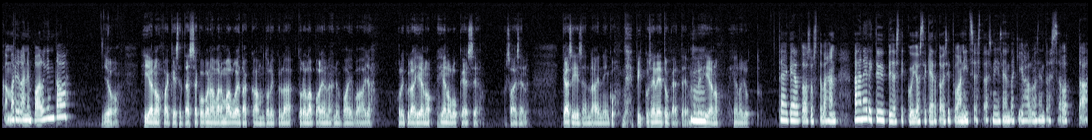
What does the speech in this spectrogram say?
kamarilainen palkintoa. Joo, hieno, vaikkei sitä tässä kokonaan varmaan luetakaan, mutta oli kyllä todella paljon nähnyt vaivaa ja oli kyllä hieno, hieno lukea se, sai sen käsiinsä näin niin kuin pikkusen etukäteen, mutta mm. oli hieno, hieno juttu. Tämä kertoo susta vähän, vähän erityyppisesti kuin jos sä kertoisit vaan itsestäsi, niin sen takia haluan sen tässä ottaa.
